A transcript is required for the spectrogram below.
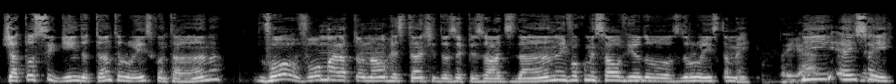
Já tô seguindo tanto o Luiz quanto a Ana. Vou, vou maratonar o restante dos episódios da Ana e vou começar a ouvir dos do Luiz também. Obrigado. E é isso aí.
